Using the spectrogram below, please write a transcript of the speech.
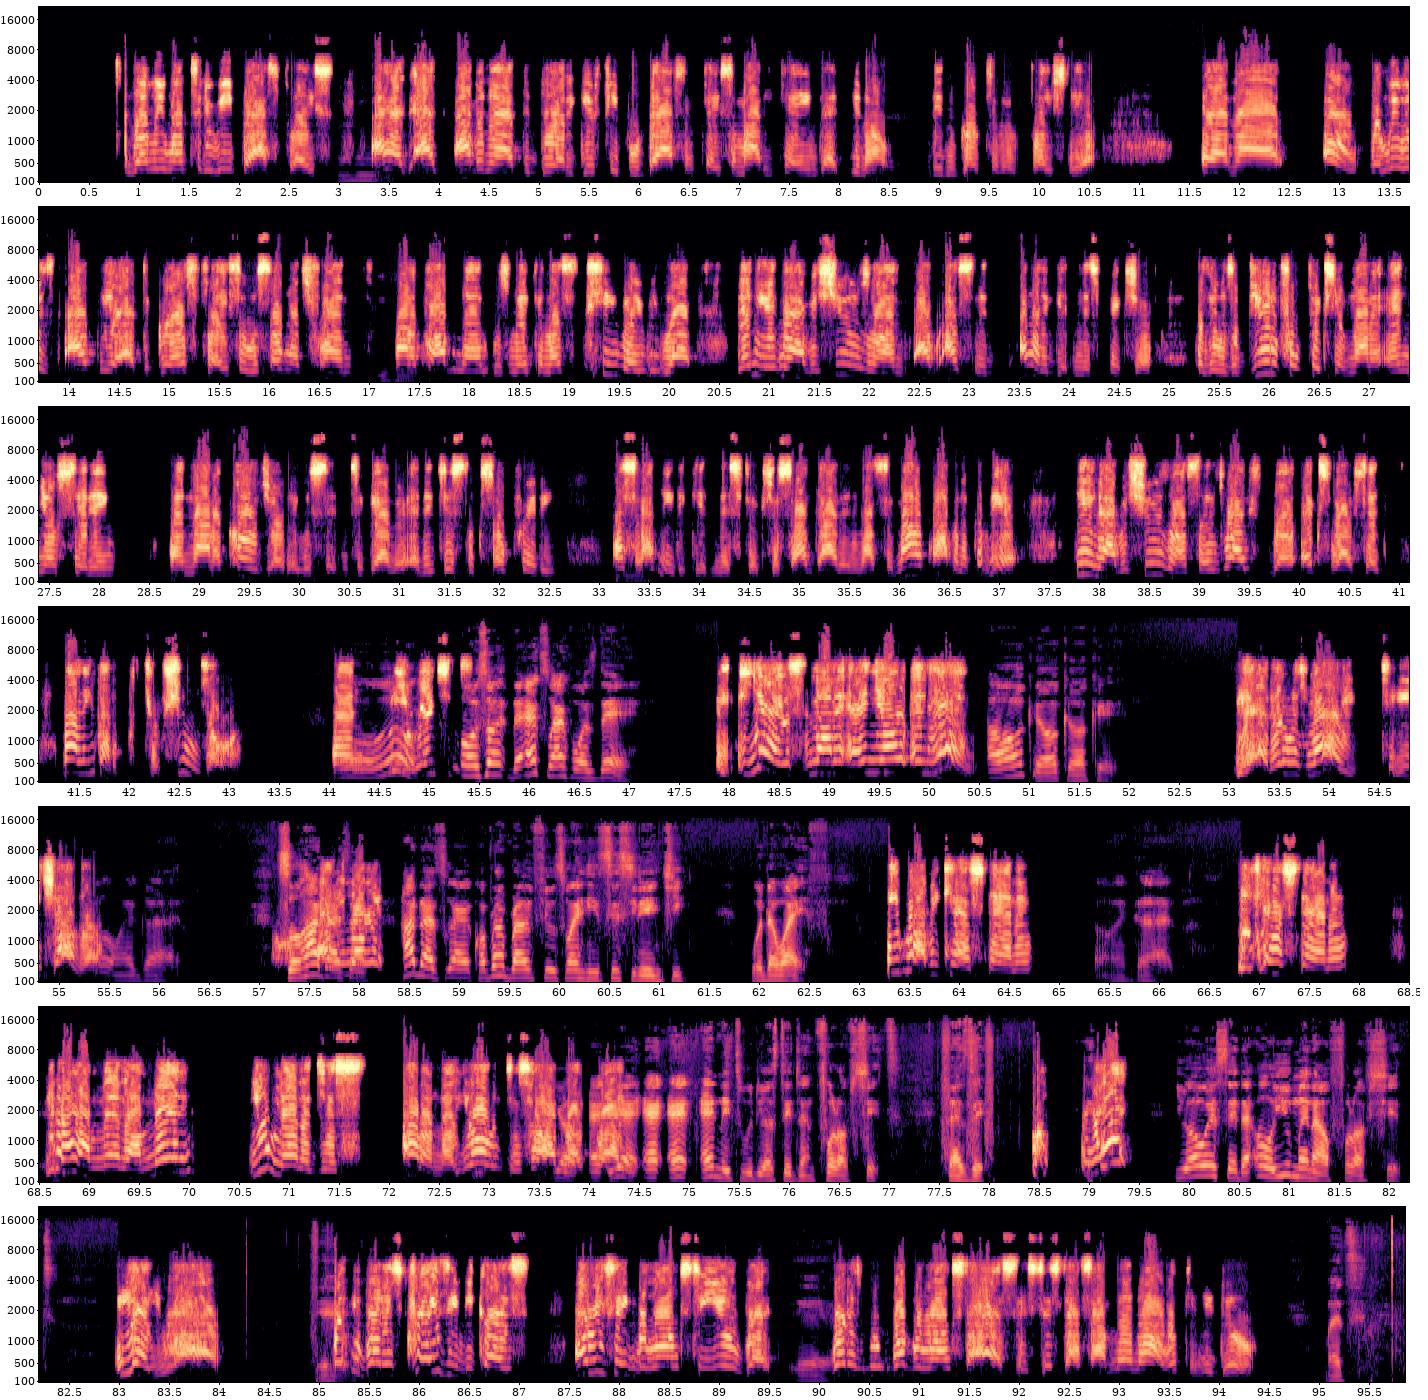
then we went to the repast place. Uh-huh. I had I, Abner at the door to give people baths in case somebody came that, you know, didn't go to the place there. And, uh, oh, when we was out there at the girls' place, it was so much fun. Mhm. My partner was making us, he made me laugh. Then he didn't have his shoes on. I, I said, I want to get in this picture. Because it was a beautiful picture of Nana Enyo sitting and Nana Kojo. They were sitting together, and it just looked so pretty. I said, I need to get in this picture. So I got it, and I said, Nana Kwabena, come here. He didn't have his shoes on, so his wife, well, ex-wife said, Nana, you got to put your shoes on. And Oh, he oh. reaches, Oh, so the ex wife was there. yeah, it's Nana Enyo and him. Oh, okay, okay, okay. Yeah, they was married to each other. Oh my God. So, how And does, uh, how does uh, Kwabena Brown feels when he sees Sirenchi with the wife? He probably can't stand him. Oh my God. He can't stand him. You know how men are. Men, you men are just, I don't know, you all are just hard Yo, like uh, that. yeah, and, and, end it with your statement full of shit. That's it. What? You always say that, oh, you men are full of shit. Yeah, you are. But, but it's crazy because everything belongs to you, but yeah. what is what belongs to us? It's just that's how men are. What can you do? But,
